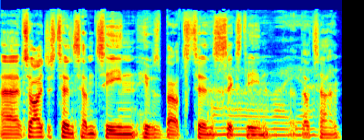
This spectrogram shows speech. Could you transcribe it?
Um, so I just turned 17. He was about to turn Ah, 16 right, at yeah. that time.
